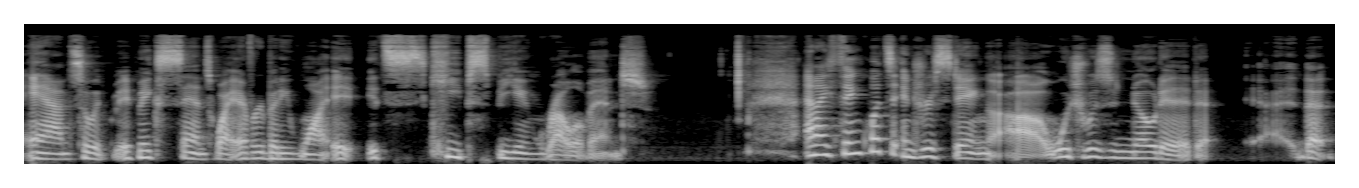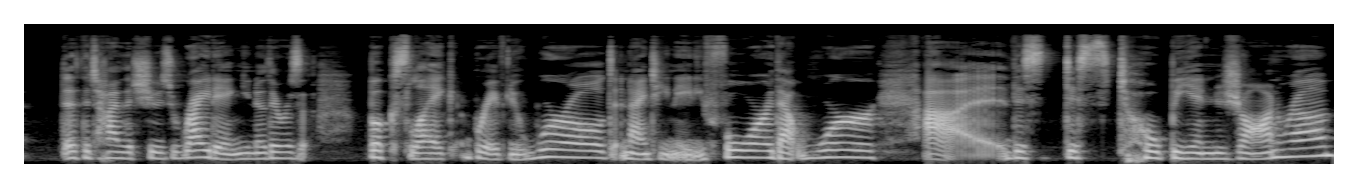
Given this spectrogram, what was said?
And so it, it makes sense why everybody want it, it keeps being relevant. And I think what's interesting, uh, which was noted uh, that at the time that she was writing, you know, there was books like Brave New World, 1984, that were uh, this dystopian genre.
